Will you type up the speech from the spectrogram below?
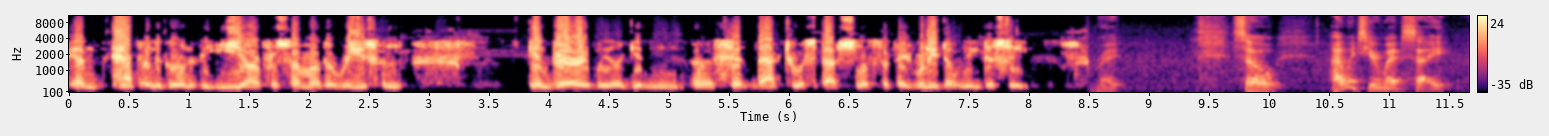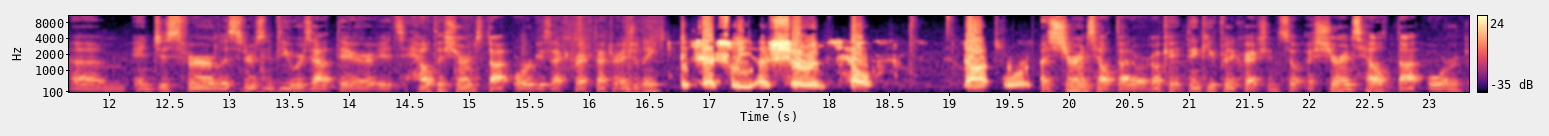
and happened to go into the ER for some other reason. Invariably, they're getting uh, sent back to a specialist that they really don't need to see. Right. So. I went to your website, um, and just for our listeners and viewers out there, it's healthassurance.org. Is that correct, Dr. Edgerly? It's actually assurancehealth.org. Assurancehealth.org. Okay, thank you for the correction. So, assurancehealth.org.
